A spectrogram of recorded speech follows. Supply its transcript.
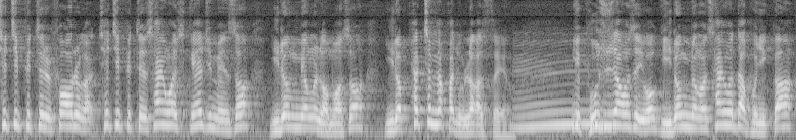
아, 챗GPT를 4를 가- 챗GPT를 사용할 수 있게 해주면서 1억 명을 넘어서 1억 8천 명까지 올라갔어요. 음. 이게 보수 작업에서 여기 1억 명을 사용하다 보니까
